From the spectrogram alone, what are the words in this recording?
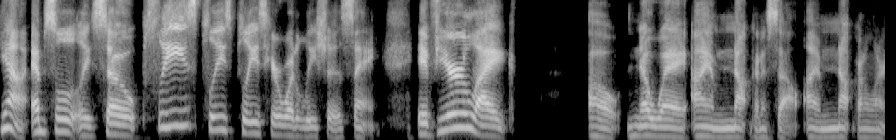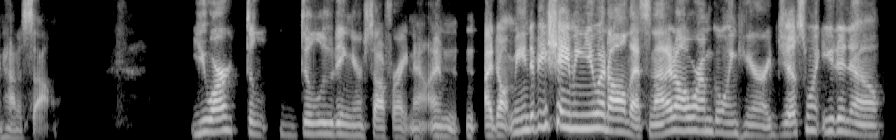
Yeah, absolutely. So please, please, please hear what Alicia is saying. If you're like, oh, no way, I am not going to sell. I'm not going to learn how to sell. You are del deluding yourself right now. I'm, I don't mean to be shaming you at all. That's not at all where I'm going here. I just want you to know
